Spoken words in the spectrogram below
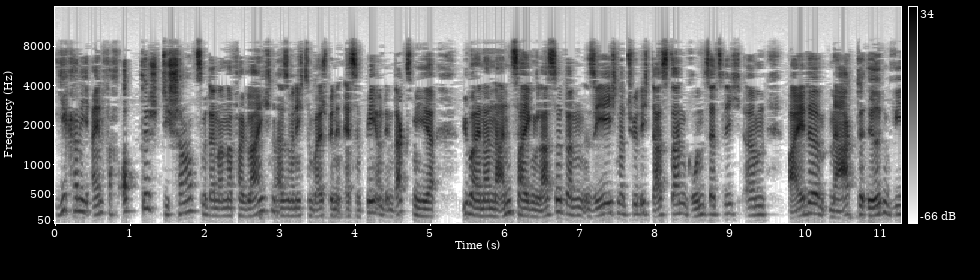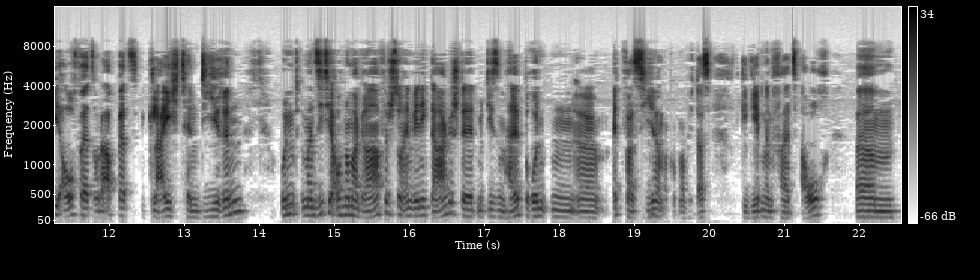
hier kann ich einfach optisch die Charts miteinander vergleichen. Also wenn ich zum Beispiel den S&P und den DAX mir hier übereinander anzeigen lasse, dann sehe ich natürlich, dass dann grundsätzlich ähm, beide Märkte irgendwie aufwärts oder abwärts gleich tendieren. Und man sieht hier auch nochmal grafisch so ein wenig dargestellt mit diesem halbrunden äh, etwas hier. Mal gucken, ob ich das gegebenenfalls auch ähm,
